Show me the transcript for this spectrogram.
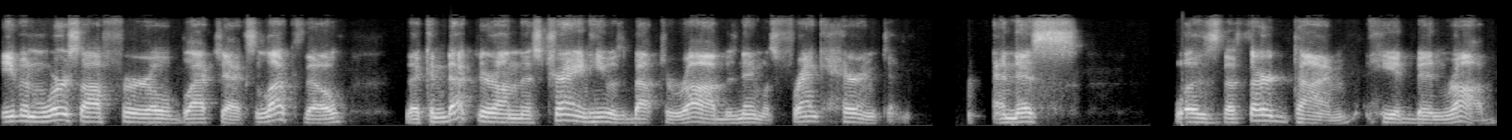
even worse off for old Blackjack's luck, though. The conductor on this train he was about to rob, his name was Frank Harrington. And this was the third time he had been robbed,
